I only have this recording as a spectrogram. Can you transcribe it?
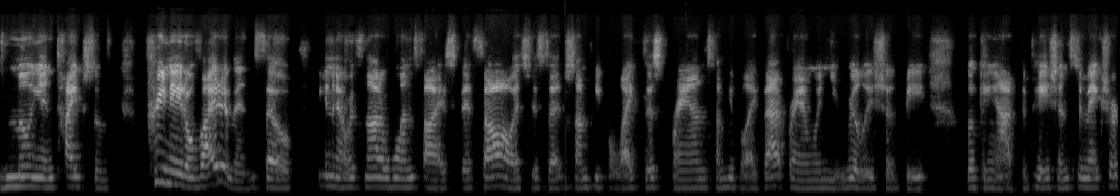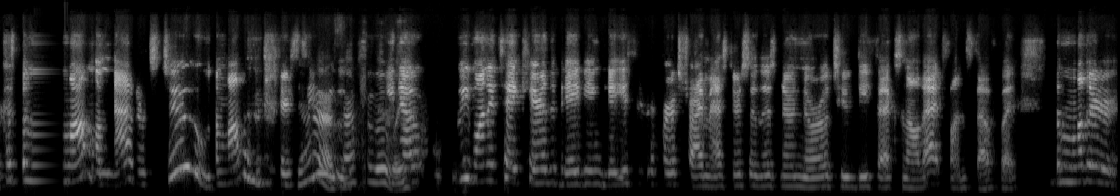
million types of prenatal vitamins. So, you know, it's not a one size fits all. It's just that some people like this brand, some people like that brand, when you really should be looking at the patients to make sure, because the mama matters too. The mama matters yes, too. Absolutely. You know, we want to take care of the baby and get you through the first trimester so there's no neural tube defects and all that fun stuff. But the mother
